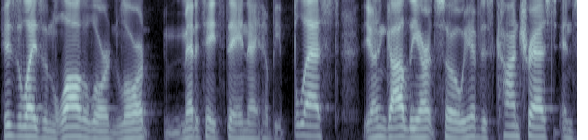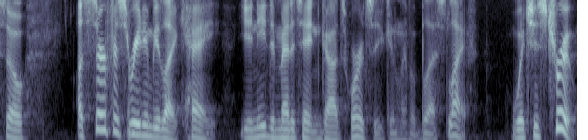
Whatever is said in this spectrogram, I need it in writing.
His delight is in the law of the Lord, and the Lord meditates day and night. He'll be blessed. The ungodly aren't so. We have this contrast. And so a surface reading be like, hey, you need to meditate in God's word so you can live a blessed life, which is true.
